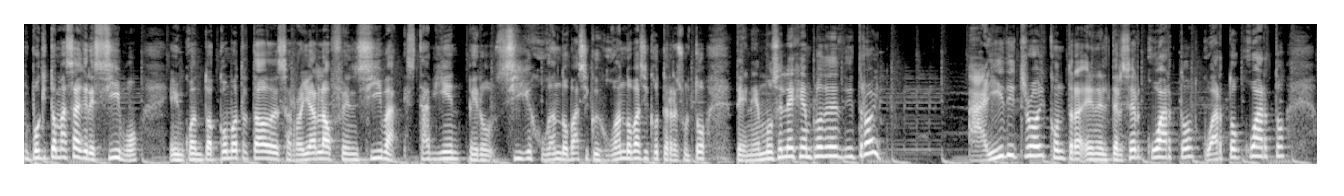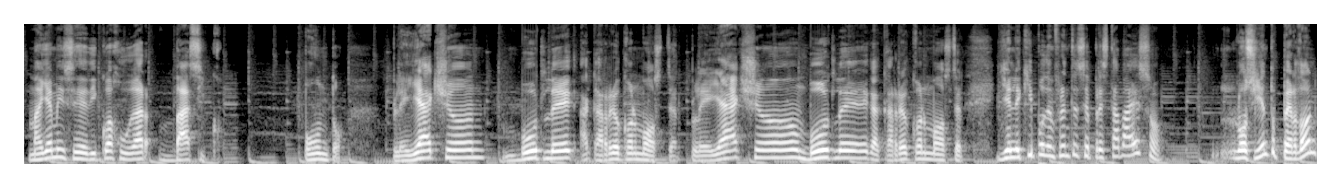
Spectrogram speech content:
un poquito más agresivo en cuanto a cómo ha tratado de desarrollar la ofensiva. Está bien, pero sigue jugando básico y jugando básico te resultó. Tenemos el ejemplo de Detroit. Ahí Detroit contra, en el tercer cuarto, cuarto cuarto, Miami se dedicó a jugar básico. Punto. Play action, bootleg, acarreo con Monster. Play action, bootleg, acarreo con Monster. Y el equipo de enfrente se prestaba a eso. Lo siento, perdón.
